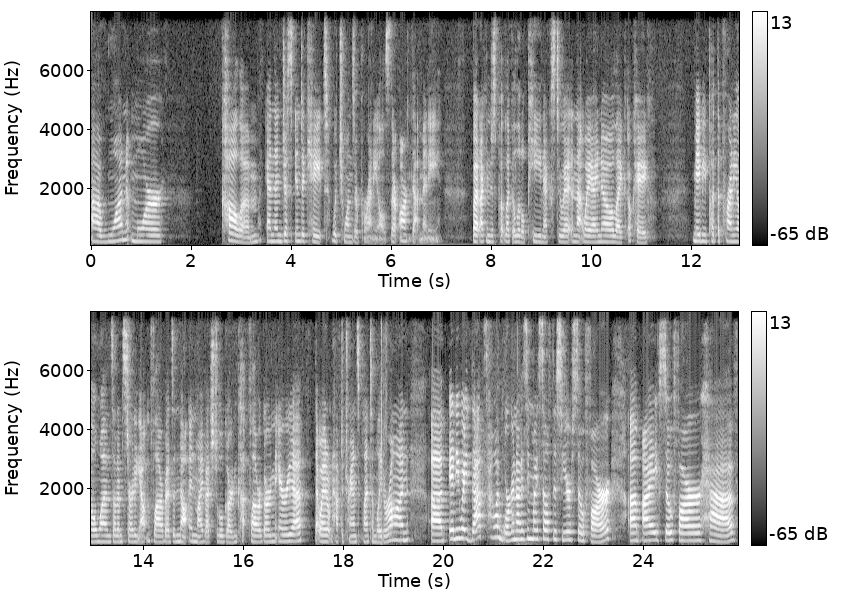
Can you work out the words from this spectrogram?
uh, one more column and then just indicate which ones are perennials. There aren't that many, but I can just put like a little P next to it and that way I know like, okay, maybe put the perennial ones that I'm starting out in flower beds and not in my vegetable garden, cut flower garden area. That way I don't have to transplant them later on. Um, anyway, that's how I'm organizing myself this year so far. Um, I so far have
